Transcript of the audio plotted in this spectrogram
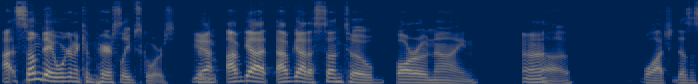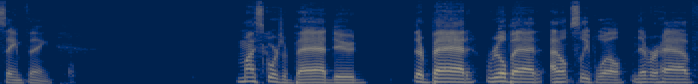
I, someday we're gonna compare sleep scores. Yeah. I've got I've got a Suunto Baro Nine Uh, uh, watch. It does the same thing. My scores are bad, dude. They're bad, real bad. I don't sleep well. Never have.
